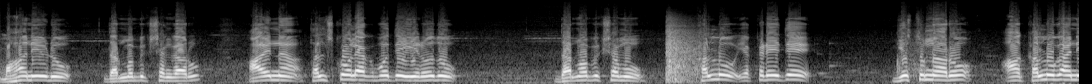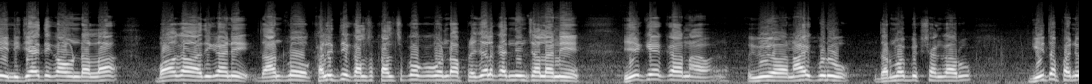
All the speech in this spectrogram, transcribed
మహనీయుడు ధర్మభిక్షం గారు. ఆయన తలుచుకోలేకపోతే ఈరోజు ధర్మభిక్షము కళ్ళు ఎక్కడైతే గీస్తున్నారో ఆ కళ్ళు కానీ నిజాయితీగా ఉండాలా? బాగా అది కానీ దాంట్లో కలితి కలుసు కలుసుకోకుండా ప్రజలకు అందించాలని ఏకైక నాయకుడు ధర్మభిక్షం గారు గీత పని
